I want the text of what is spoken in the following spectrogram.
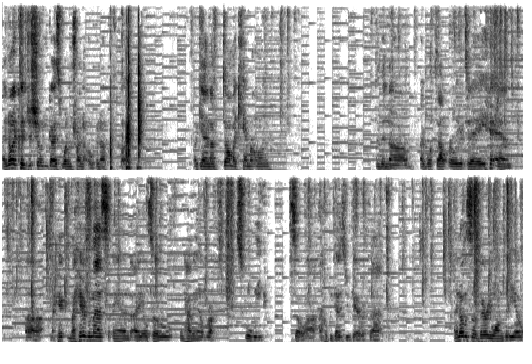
I know I could just show you guys what I'm trying to open up, but again, I've done my camera on. And then uh, I worked out earlier today, and uh, my, hair, my hair's a mess, and I also been having a rough school week. So uh, I hope you guys do bear with that. I know this is a very long video.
